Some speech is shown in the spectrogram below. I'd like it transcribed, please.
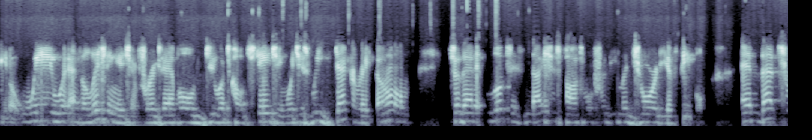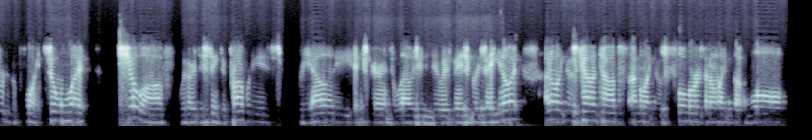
you know, we, as a listing agent, for example, do what's called staging, which is we decorate the home so that it looks as nice as possible for the majority of people. And that's sort of the point. So, what Show Off with our distinctive properties reality experience allows you to do is basically say, you know what, I don't like those countertops, I don't like those floors, I don't like that wall,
